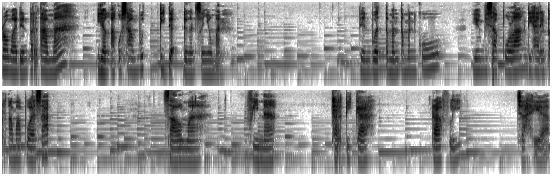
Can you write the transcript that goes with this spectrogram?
Ramadan pertama yang aku sambut tidak dengan senyuman. Dan buat teman-temanku yang bisa pulang di hari pertama puasa, Salma, Vina, Kartika, Rafli, Cahya,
